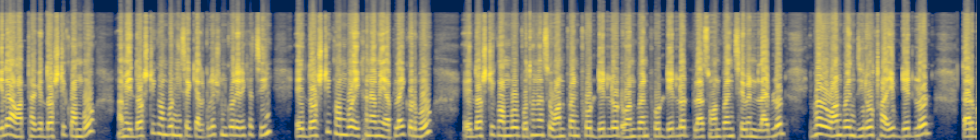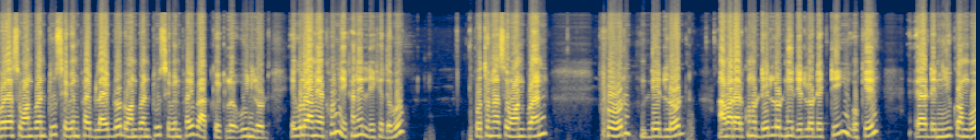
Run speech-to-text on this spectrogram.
গেলে আমার থাকে দশটি কম্বো। আমি এই দশটি কম্বো নিচে ক্যালকুলেশন করে রেখেছি। এই দশটি কম্বো এখানে আমি অ্যাপ্লাই করব। এই দশটি কম্বো প্রথমে আছে one point four dead load one point four dead load plus one point seven live load এভাবে one point zero five dead load তারপরে আছে one point two seven five live load one point two seven five earthquake wind load এগুলো আমি এখন এখানে লিখে দেব। প্রথমে আছে one point four dead load আমার আর কোনো ডেড লোড নেই ডেড লোড একটি okay add a new combo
